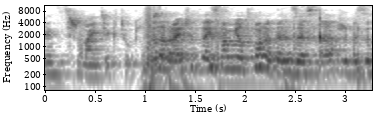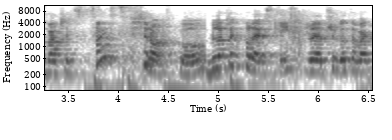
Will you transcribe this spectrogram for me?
więc trzymajcie kciuki. No dobra, jeszcze tutaj z Wami otworzę ten zestaw, żeby zobaczyć, co jest w środku. Bloczek polerski, żeby przygotować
